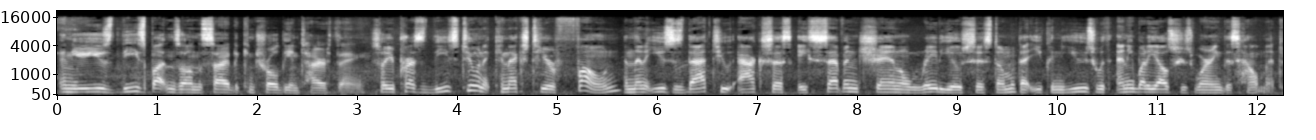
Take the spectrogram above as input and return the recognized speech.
And you use these buttons on the side to control the entire thing. So you press these two and it connects to your phone and then it uses that to access a seven channel radio system that you can use with anybody else who's wearing this helmet.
